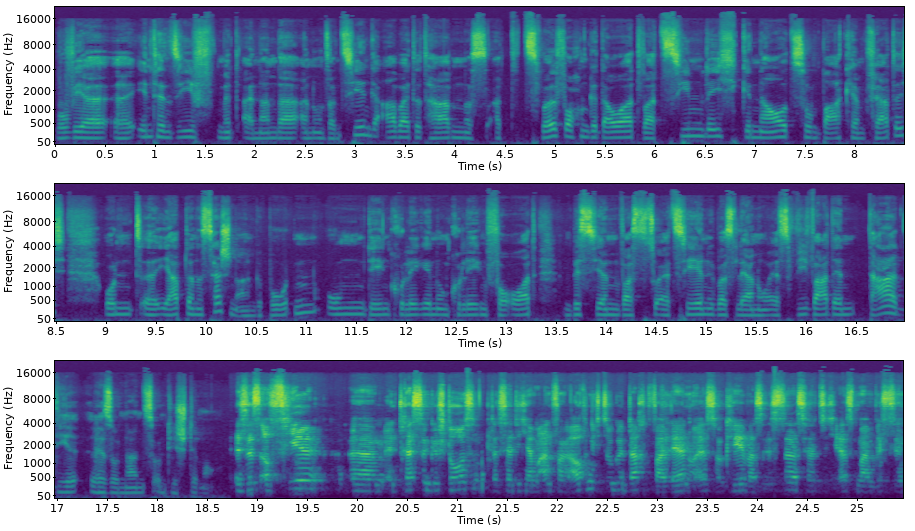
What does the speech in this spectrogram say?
wo wir äh, intensiv miteinander an unseren Zielen gearbeitet haben. Das hat zwölf Wochen gedauert, war ziemlich genau zum Barcamp fertig und äh, ihr habt dann eine Session angeboten, um den Kolleginnen und Kollegen vor Ort ein bisschen was zu erzählen über das LernOS. Wie war denn da die Resonanz und die Stimmung? Es ist auf viel ähm, Interesse gestoßen. Das hätte ich am Anfang auch nicht so gedacht, weil LernOS, okay, was ist das? Hört sich erstmal ein bisschen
